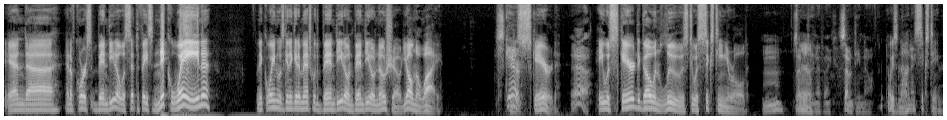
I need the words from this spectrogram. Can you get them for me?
And uh, and of course, Bandito was set to face Nick Wayne. Nick Wayne was going to get a match with Bandito, and Bandito no showed. You all know why. Scared. Scared. Yeah. He was scared to go and lose to a 16 year old. Seventeen, I think. Seventeen now. No, he's not. He's 16.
